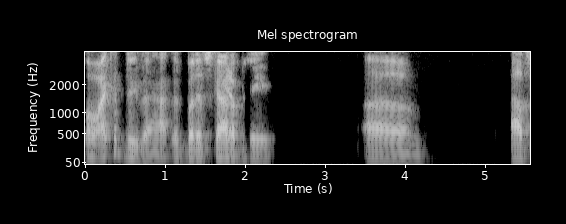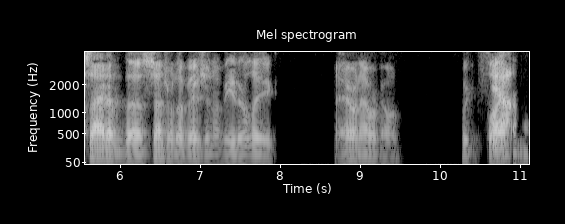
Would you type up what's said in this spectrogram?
Oh, I could do that, but it's got to yep. be um, outside of the central division of either league. There, now we're going. We could fly. Yeah. down.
